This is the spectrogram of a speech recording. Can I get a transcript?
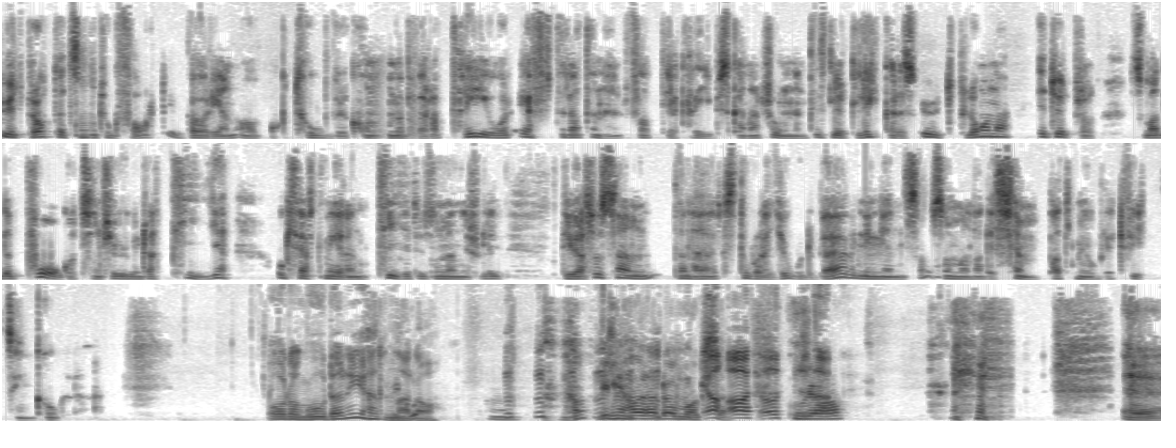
Utbrottet som tog fart i början av oktober kommer bara tre år efter att den här fattiga karibiska nationen till slut lyckades utplåna ett utbrott som hade pågått sedan 2010 och krävt mer än 10 000 människoliv. Det är alltså sedan den här stora jordbävningen som, som man hade kämpat med att bli kvitt sin kolera. Och de goda nyheterna då? Ja, vill ni höra dem också? Ja. Ja. Eh,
